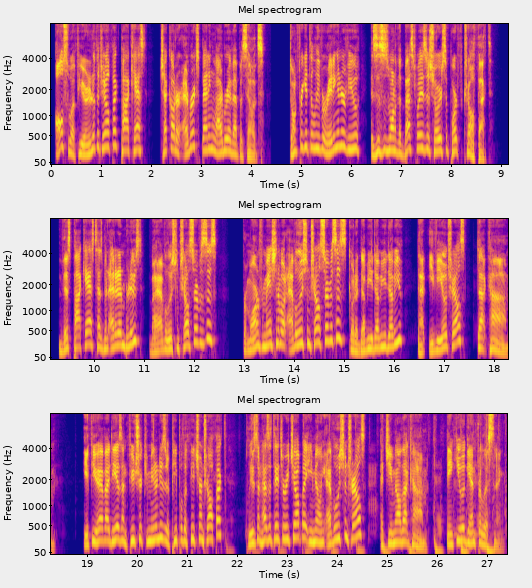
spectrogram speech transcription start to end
Also, if you're new to the Trail Effect podcast, check out our ever expanding library of episodes. Don't forget to leave a rating and review, as this is one of the best ways to show your support for Trail Effect. This podcast has been edited and produced by Evolution Trail Services. For more information about Evolution Trail Services, go to www.evotrails.com. If you have ideas on future communities or people to feature on Trail Effect, please don't hesitate to reach out by emailing evolutiontrails at gmail.com. Thank you again for listening.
